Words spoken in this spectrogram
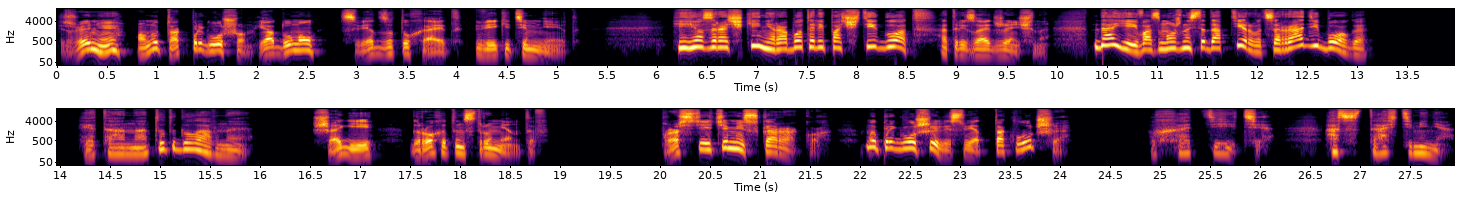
«Извини, он и так приглушен. Я думал...» Свет затухает, веки темнеют. «Ее зрачки не работали почти год», — отрезает женщина. «Дай ей возможность адаптироваться, ради бога». «Это она тут главная». Шаги, грохот инструментов. «Простите, мисс Карако, мы приглушили свет, так лучше?» «Уходите, оставьте меня».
